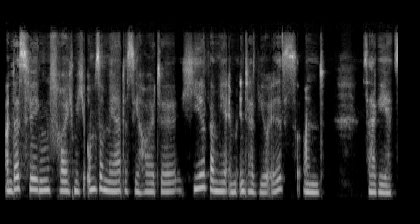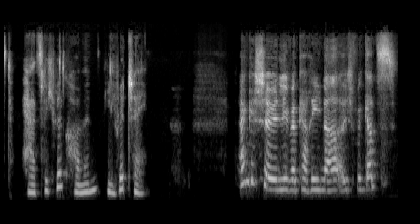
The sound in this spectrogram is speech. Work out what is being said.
Und deswegen freue ich mich umso mehr, dass sie heute hier bei mir im Interview ist und sage jetzt herzlich willkommen, liebe Jane. Dankeschön, liebe Karina. Ich bin ganz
